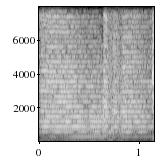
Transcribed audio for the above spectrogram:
Our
